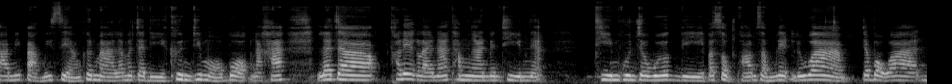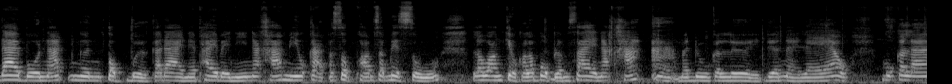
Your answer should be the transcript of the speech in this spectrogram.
การมีปากมีเสียงขึ้นมาแล้วมันจะดีขึ้นที่หมอบอกนะคะ และจะเขาเรียกอะไรนะทำงานเป็นทีมเนี่ยทีมคุณจะเวิร์กดีประสบความสำเร็จหรือว่าจะบอกว่าได้โบนัสเงินตกเบิกก็ได้ในไพ่ใบนี้นะคะ มีโอกาสประสบความสำเร็จสูง ระวังเกี่ยวกับระบบลำไส้นะคะ อ่ามาดูกันเลย เดือนไหนแล้ว มกรา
